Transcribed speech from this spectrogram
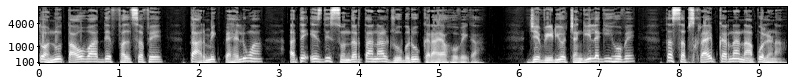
ਤੁਹਾਨੂੰ ਤਾਓਵਾਦ ਦੇ ਫਲਸਫੇ, ਧਾਰਮਿਕ ਪਹਿਲੂਆਂ ਅਤੇ ਇਸ ਦੀ ਸੁੰਦਰਤਾ ਨਾਲ ਰੂਬਰੂ ਕਰਾਇਆ ਹੋਵੇਗਾ। ਜੇ ਵੀਡੀਓ ਚੰਗੀ ਲੱਗੀ ਹੋਵੇ ਤਾਂ ਸਬਸਕ੍ਰਾਈਬ ਕਰਨਾ ਨਾ ਭੁੱਲਣਾ।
